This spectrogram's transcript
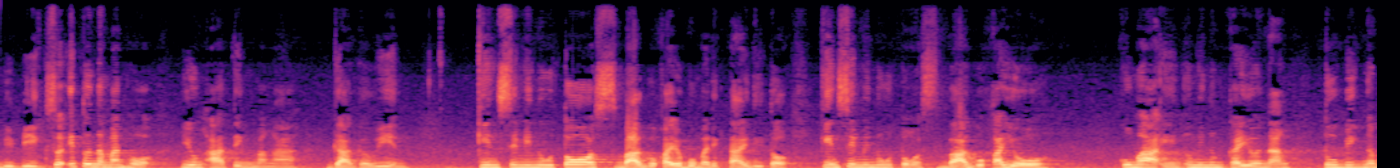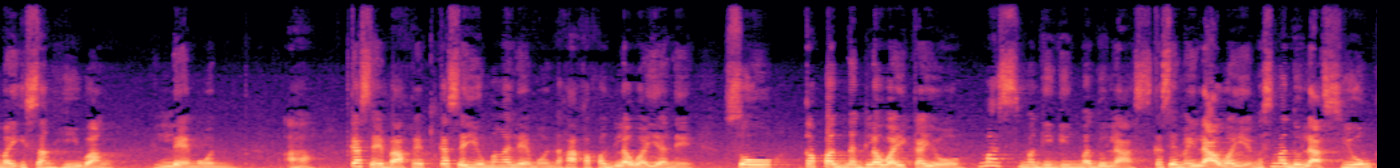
bibig. So ito naman ho yung ating mga gagawin. 15 minutos bago kayo bumalik tayo dito. 15 minutos bago kayo kumain, uminom kayo ng tubig na may isang hiwang lemon. Ah, kasi bakit? Kasi yung mga lemon nakakapaglaway yan eh. So, kapag naglaway kayo, mas magiging madulas kasi may laway eh. Mas madulas yung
